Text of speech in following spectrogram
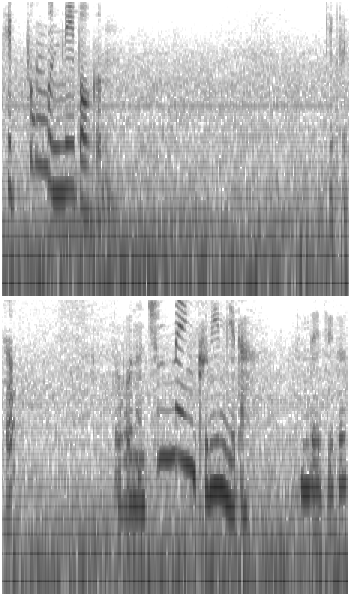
지풍문리버금 예쁘죠? 요거는 춘맹 금입니다. 근데 지금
